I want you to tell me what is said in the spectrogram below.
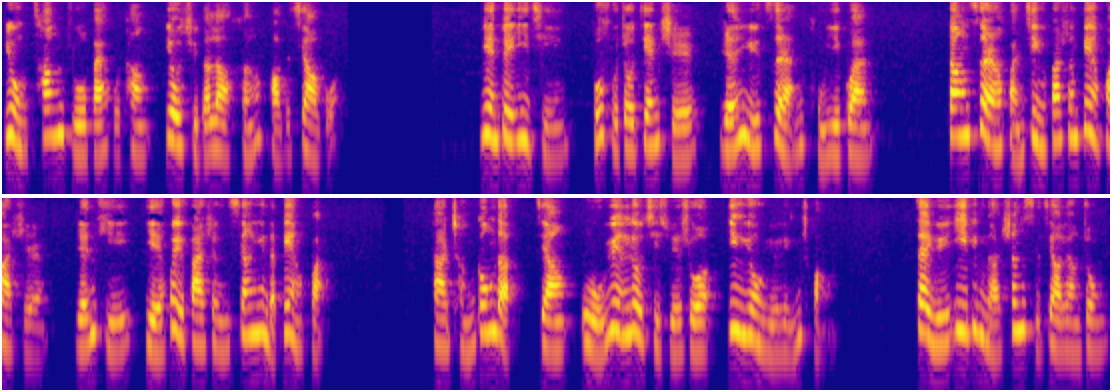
用苍竹白虎汤又取得了很好的效果。面对疫情，蒲福州坚持人与自然统一观，当自然环境发生变化时。人体也会发生相应的变化。他成功的将五运六气学说应用于临床，在与疫病的生死较量中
